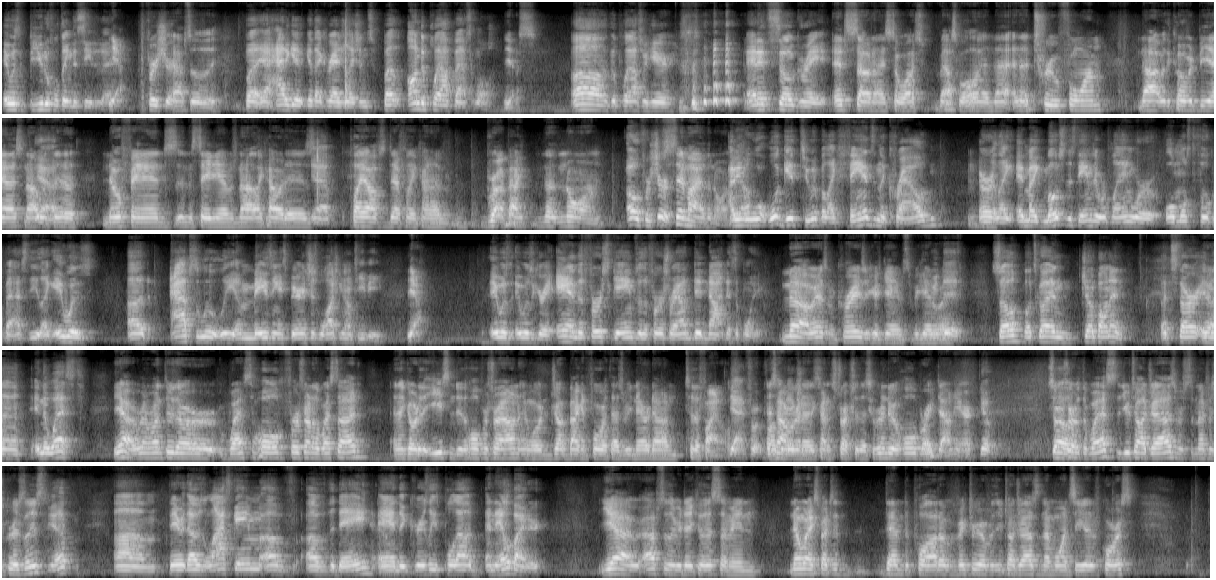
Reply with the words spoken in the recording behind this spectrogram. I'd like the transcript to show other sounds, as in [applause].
it was a beautiful thing to see today. Yeah. for sure. Absolutely. But yeah, I had to get, get that congratulations. But on to playoff basketball. Yes. Oh, the playoffs are here. [laughs] and it's so great. It's so nice to watch basketball in that in a true form, not with the COVID BS, not Yeah. with the no fans in the stadiums, not like how it is. Yeah. Playoffs definitely kind of brought back the norm, Oh, for sure. semi of the norm. I mean, know? we'll, we'll get to it, but like fans in the crowd, mm-hmm. or like, and like most of the stadiums that were playing were almost full capacity. Like it was an absolutely amazing experience just watching it on TV. Yeah. It was it was great, and the first games of the first round did not disappoint. no, we had some crazy good games to begin we with. We did. So let's go ahead and jump on in. Let's start in Yeah. the in the West. Yeah, we're gonna run through the west whole first round of the west side, and then go to the east and do the whole first round, and we'll jump back and forth as we narrow down to the finals. Yeah, for, for That's how we're gonna kind of structure this. We're gonna do a whole breakdown here. Yep. So we'll start with the West, the Utah Jazz versus the Memphis Grizzlies. Yep. Um, they, that was the last game of, of the day, and the Grizzlies pulled out a nail biter. Yeah, absolutely ridiculous. I mean, no one expected them to pull out a victory over the Utah Jazz, the number one seed, of course.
